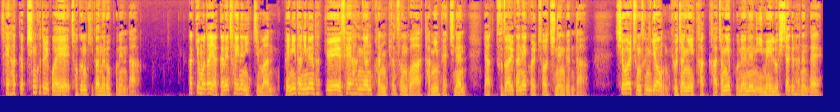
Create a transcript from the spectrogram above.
새 학급 친구들과의 적응 기간으로 보낸다. 학교마다 약간의 차이는 있지만 벤이 다니는 학교의 새 학년 반 편성과 담임 배치는 약 두 달간에 걸쳐 진행된다. 10월 중순경 교장이 각 가정에 보내는 이메일로 시작을 하는데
